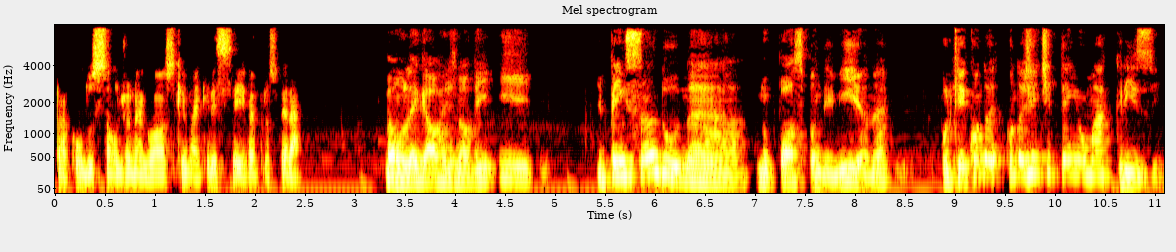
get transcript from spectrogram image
para a condução de um negócio que vai crescer e vai prosperar. Bom, legal, Reginaldo. E, e, e pensando na, no pós-pandemia, né? Porque quando, quando a gente tem uma crise,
